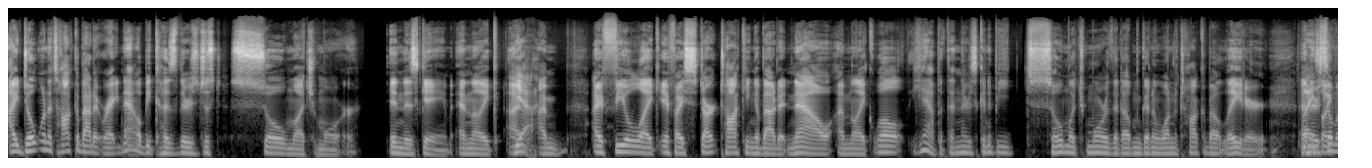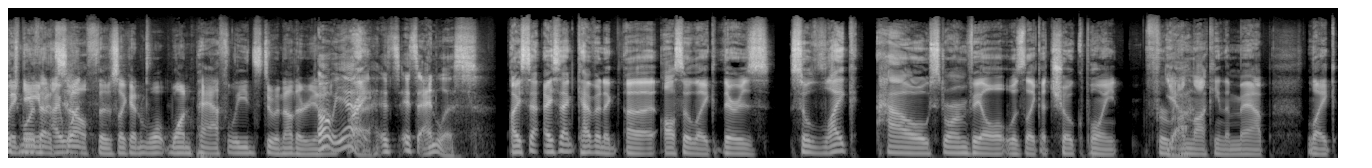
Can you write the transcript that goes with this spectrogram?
I don't want to talk about it right now because there's just so much more in this game and like I, Yeah. I'm I feel like if I start talking about it now I'm like well yeah but then there's gonna be so much more that I'm gonna want to talk about later and Like, there's so like much the more game that I want itself. There's like a one path leads to another. You know? oh yeah, Right. it's it's endless. I sent I sent Kevin a, uh, also like there's so like how Stormveil was like a choke point for Yeah. unlocking the map. Like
